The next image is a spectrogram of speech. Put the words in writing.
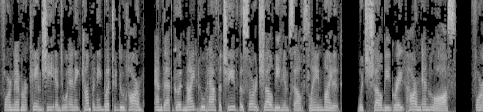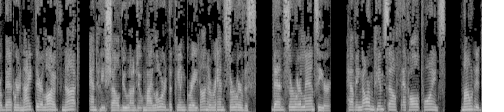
for never came she into any company but to do harm, and that good knight who hath achieved the sword shall be himself slain by it, which shall be great harm and loss, for a better knight there liveth not, and he shall do unto my lord the king great honor and service. Then Sir Lanceor, having armed himself at all points, mounted,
